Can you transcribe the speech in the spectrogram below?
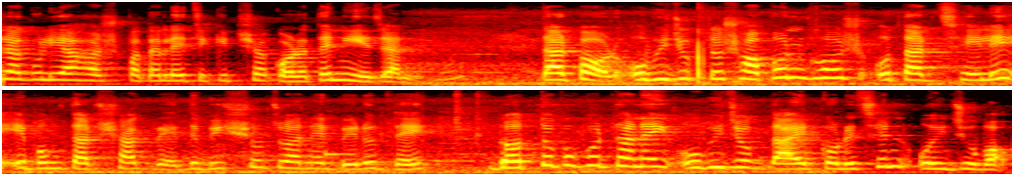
জাগুলিয়া হাসপাতালে চিকিৎসা করাতে নিয়ে যান। তারপর অভিযুক্ত স্বপন ঘোষ ও তার ছেলে এবং তার সাগরেদ বিশ্বচয়নের বিরুদ্ধে দত্তপুকুর থানায় অভিযোগ দায়ের করেছেন ওই যুবক।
